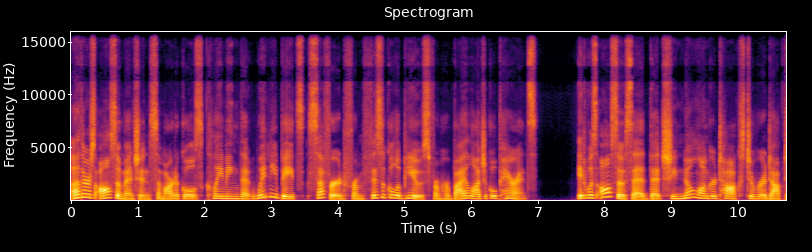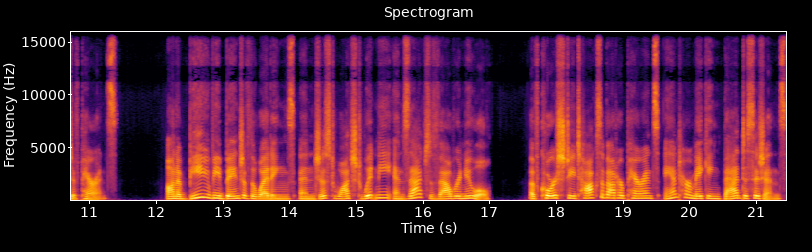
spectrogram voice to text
Others also mentioned some articles claiming that Whitney Bates suffered from physical abuse from her biological parents. It was also said that she no longer talks to her adoptive parents. On a BUB binge of the weddings and just watched Whitney and Zach's vow renewal. Of course, she talks about her parents and her making bad decisions,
